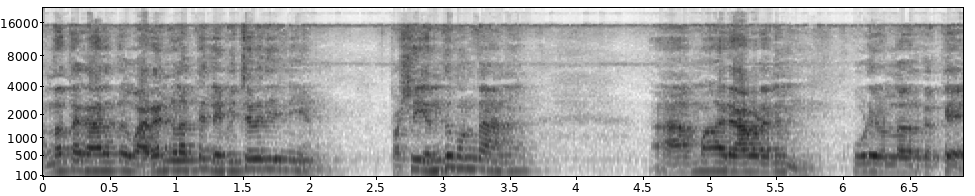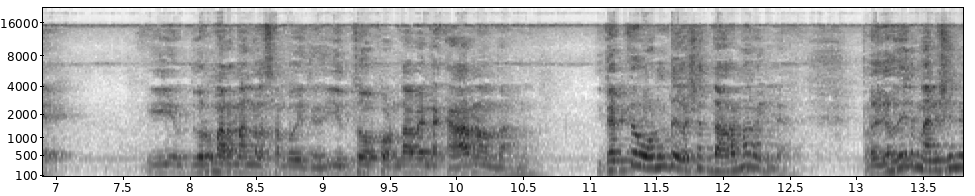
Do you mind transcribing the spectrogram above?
അന്നത്തെ കാലത്ത് വരങ്ങളൊക്കെ ലഭിച്ചവർ തന്നെയാണ്. പക്ഷെ എന്തുകൊണ്ടാണ് രാവണനും കൂടെയുള്ളവർക്കൊക്കെ ഈ ദുർമരണങ്ങൾ സംഭവിച്ചത്? യുദ്ധമൊക്കെ ഉണ്ടാവേണ്ട കാരണം എന്താണ്? ഇതൊക്കെ ഉണ്ട് പക്ഷെ ധർമ്മമില്ല. പ്രകൃതിയിൽ മനുഷ്യന്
